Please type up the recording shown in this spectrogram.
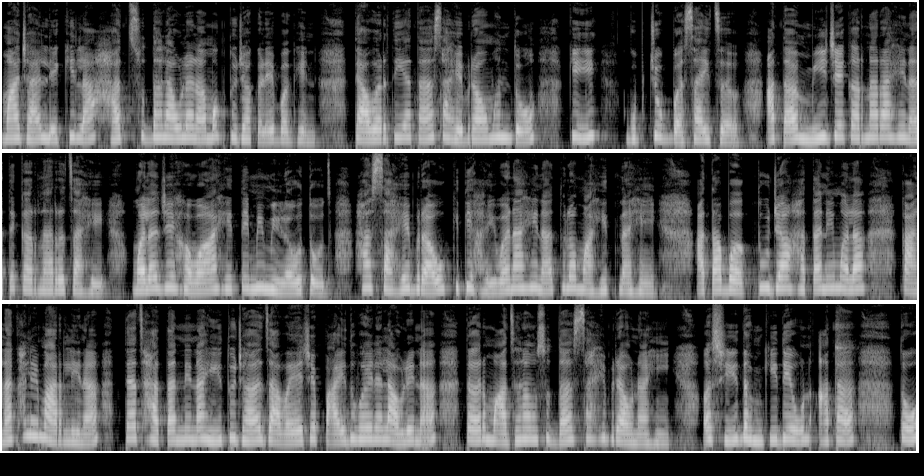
माझ्या लेकीला हातसुद्धा लावला ना मग तुझ्याकडे बघेन. त्यावरती आता साहेबराव म्हणतो की गुपचूप बसायचं. आता मी जे करणार आहे ना ते करणारच आहे. मला जे हवं आहे ते मी मिळवतोच. हा साहेबराव किती हैवान आहे ना तुला माहीत नाही. आता बघ तू ज्या हाताने मला कानाखाली मारली ना त्याच हाताने नाही तुझ्या जावयाचे पाय धुवायला लावले ना तर माझं नावसुद्धा साहेबराव नाही. अशी धमकी देऊन आता तो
